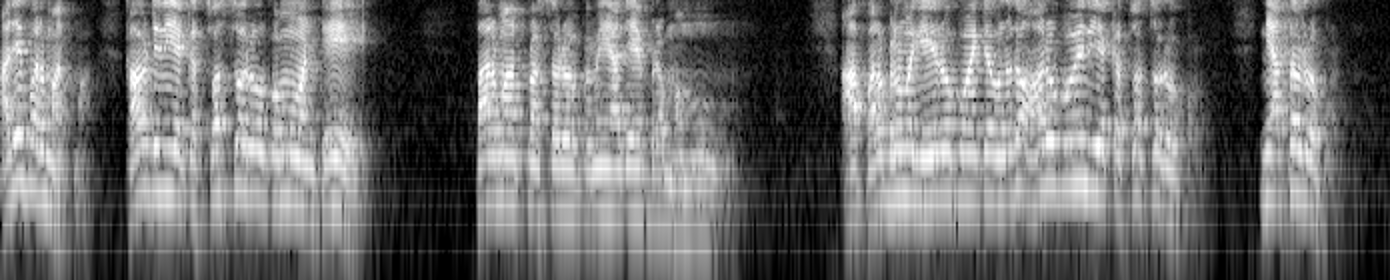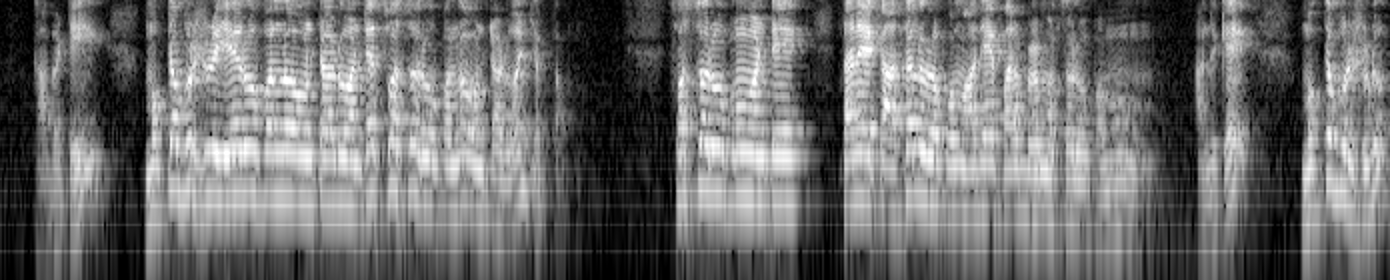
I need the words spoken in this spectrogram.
అదే పరమాత్మ. కాబట్టి నీ యొక్క స్వస్వరూపము అంటే పరమాత్మ స్వరూపమే అదే బ్రహ్మము. ఆ పరబ్రహ్మకి ఏ రూపం అయితే ఉన్నదో ఆ రూపమే నీ యొక్క స్వస్వరూపం నీ అసలు రూపం. కాబట్టి ముక్త పురుషుడు ఏ రూపంలో ఉంటాడు అంటే స్వస్వరూపంలో ఉంటాడు అని చెప్తాం. స్వస్వరూపం అంటే తన యొక్క అసలు రూపం అదే పరబ్రహ్మ స్వరూపము. అందుకే ముక్త పురుషుడు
